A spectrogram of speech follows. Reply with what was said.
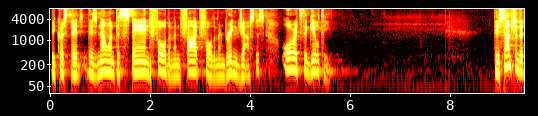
because there's no one to stand for them and fight for them and bring justice, or it's the guilty. The assumption that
